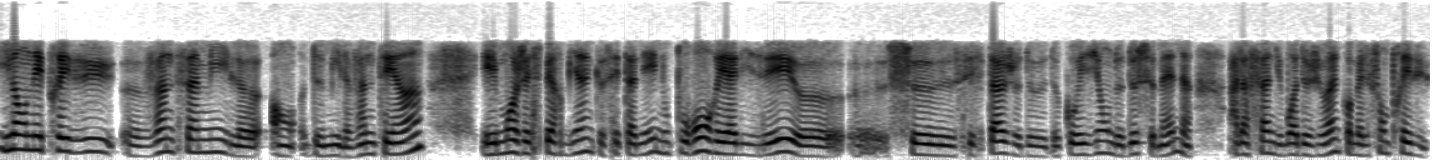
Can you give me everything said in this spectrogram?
Il en est prévu 25 000 en 2021 et moi, j'espère bien que cette année, nous pourrons réaliser euh, euh, ce, ces stages de, de, cohésion de deux semaines à la fin du mois de juin, comme elles sont prévues.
